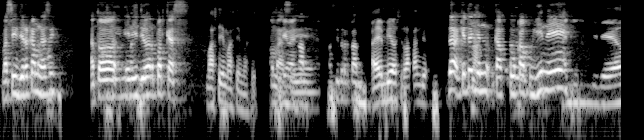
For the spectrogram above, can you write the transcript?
Masih direkam nggak sih? Atau Masih, ini di luar podcast? masih masih masih. Oh, masih. Masih, Masih terekam. Ayo Bil silakan Bil. Nah, kita jangan kaku-kaku gini. Anjing, Bil.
